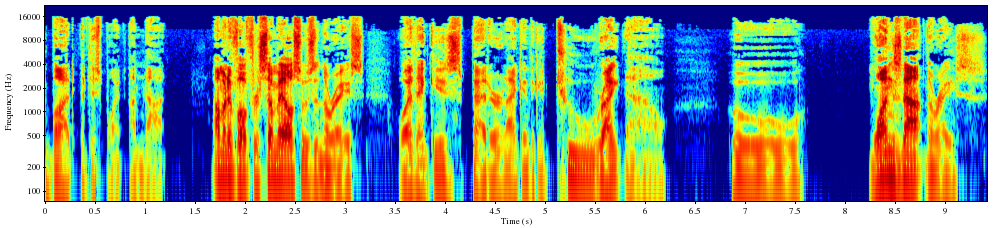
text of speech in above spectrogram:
but at this point, I'm not. I'm going to vote for somebody else who's in the race who I think is better, and I can think of two right now who one's not in the race,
